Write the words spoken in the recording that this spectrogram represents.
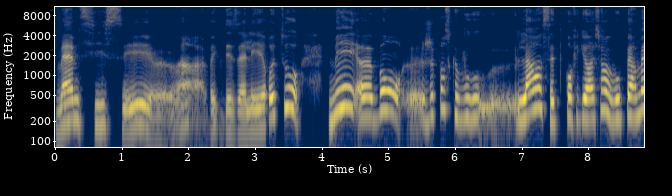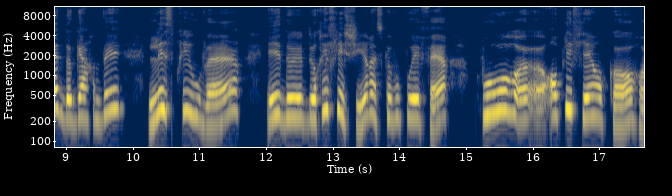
même si c'est hein, avec des allers et retours. Mais bon, je pense que vous, là, cette configuration va vous permettre de garder l'esprit ouvert et de, réfléchir à ce que vous pouvez faire pour amplifier encore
